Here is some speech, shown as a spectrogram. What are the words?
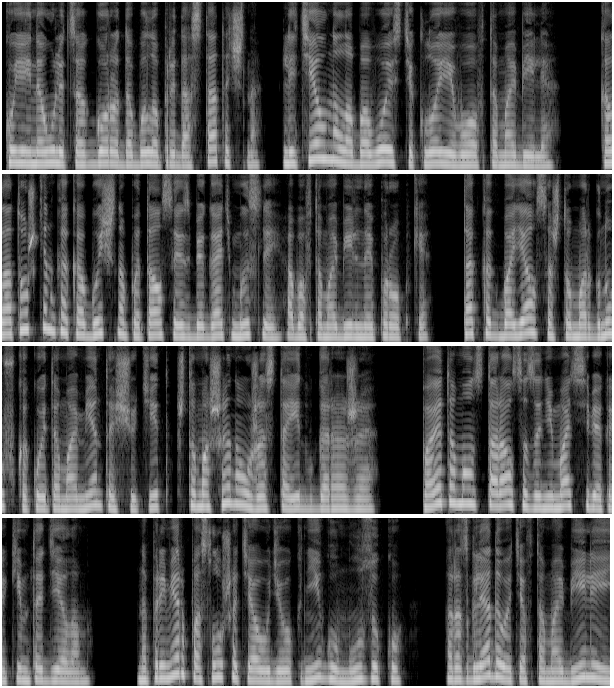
коей на улицах города было предостаточно, летел на лобовое стекло его автомобиля. Колотушкин, как обычно, пытался избегать мыслей об автомобильной пробке, так как боялся, что, моргнув в какой-то момент, ощутит, что машина уже стоит в гараже. Поэтому он старался занимать себя каким-то делом. Например, послушать аудиокнигу, музыку, разглядывать автомобили и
